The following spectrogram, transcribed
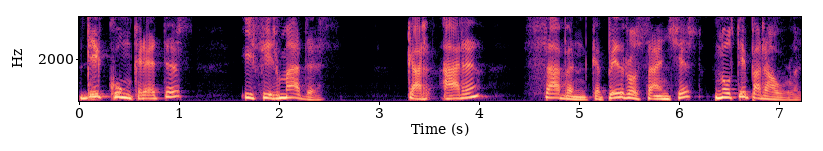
Dic concretes i firmades, car ara saben que Pedro Sánchez no té paraula.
